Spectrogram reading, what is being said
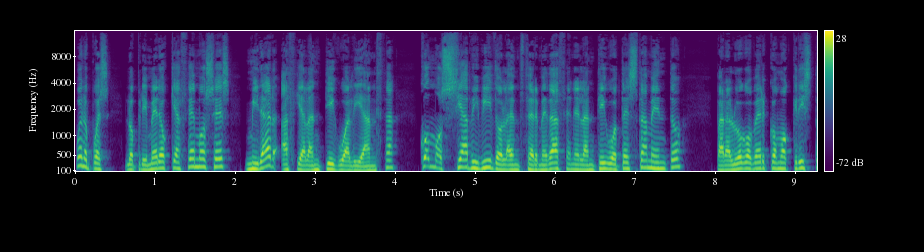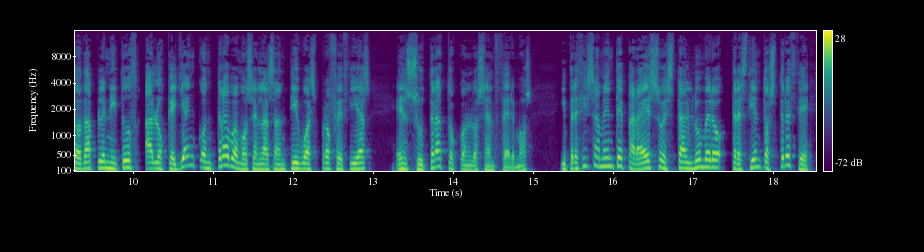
Bueno, pues lo primero que hacemos es mirar hacia la antigua alianza, cómo se ha vivido la enfermedad en el Antiguo Testamento, para luego ver cómo Cristo da plenitud a lo que ya encontrábamos en las antiguas profecías en su trato con los enfermos. Y precisamente para eso está el número 313,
